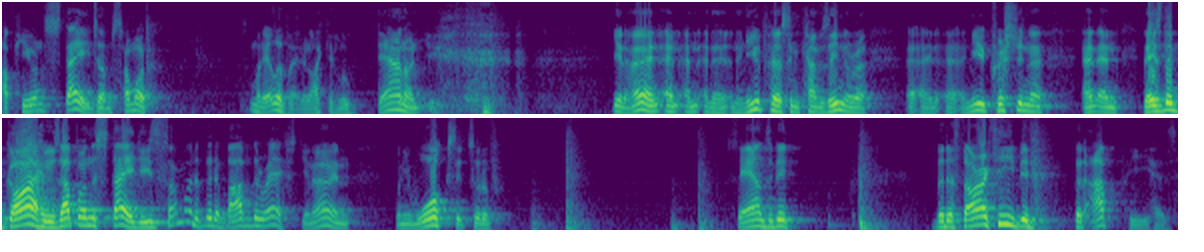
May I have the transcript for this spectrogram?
up here on stage. I'm somewhat somewhat elevated, I can look down on you. you know, and, and, and, and, a, and, a, new person comes in, or a, a, a new Christian, uh, and, and there's the guy who's up on the stage. He's somewhat a bit above the rest, you know, and when he walks, it sort of sounds a bit, bit authority, bit, bit up. He has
